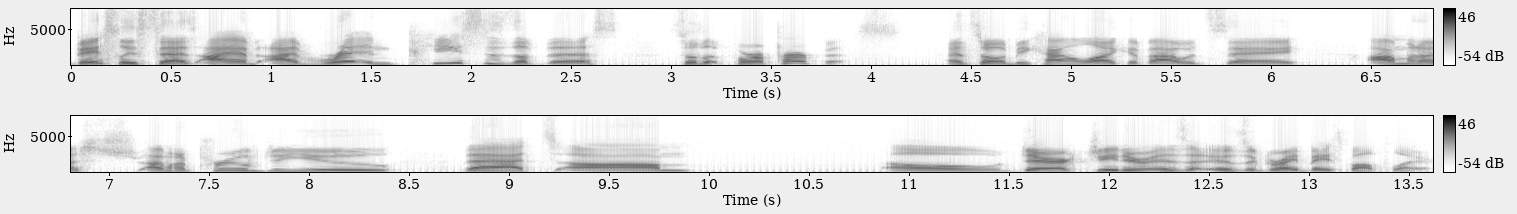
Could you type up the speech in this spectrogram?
basically says, I have I've written pieces of this so that for a purpose. And so it'd be kind of like if I would say, I'm gonna I'm gonna prove to you that um, oh Derek Jeter is a, is a great baseball player.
